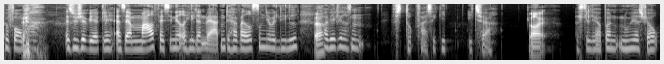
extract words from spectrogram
performere. jeg synes jeg virkelig. Altså, jeg er meget fascineret af hele den verden. Det har været, siden jeg var lille. Ja. Og virkelig sådan, jeg forstår faktisk ikke, I, I tør nej, at stille op, og nu er jeg sjov.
